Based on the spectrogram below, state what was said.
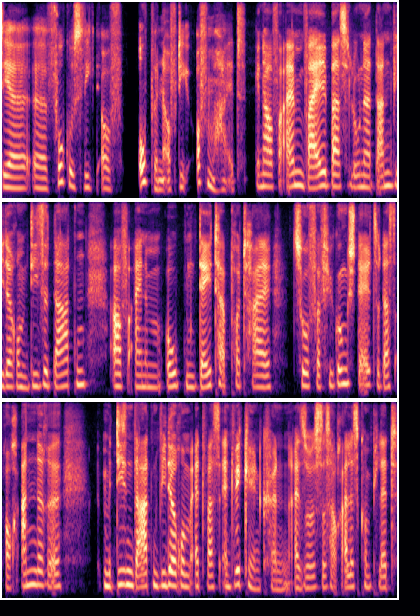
der äh, Fokus liegt auf Open, auf die Offenheit. Genau, vor allem weil Barcelona dann wiederum diese Daten auf einem Open Data Portal zur Verfügung stellt, sodass auch andere mit diesen Daten wiederum etwas entwickeln können. Also es ist auch alles komplett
